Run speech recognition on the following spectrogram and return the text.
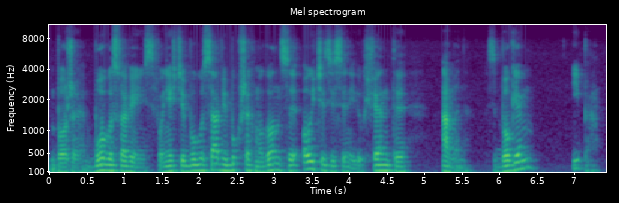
Boże błogosławieństwo. Niech Cię błogosławi Bóg Wszechmogący, Ojciec i Syn i Duch Święty. Amen. Z Bogiem i Pa.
